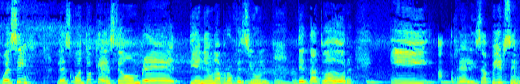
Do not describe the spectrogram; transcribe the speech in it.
Pues sí, les cuento que este hombre tiene una profesión de tatuador y realiza piercing.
